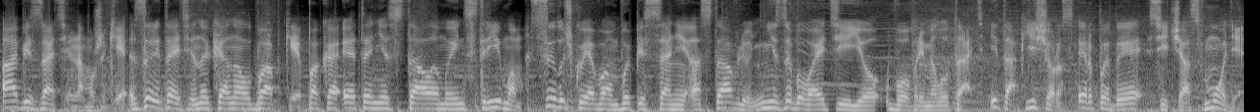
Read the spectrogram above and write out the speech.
Обязательно, мужики, залетайте на канал Бабки, пока это не стало мейнстримом. Ссылочку я вам в описании оставлю, не забывайте ее вовремя лутать. Итак, еще раз, РПД сейчас в моде,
